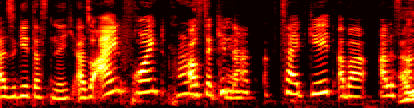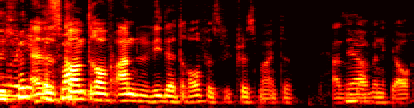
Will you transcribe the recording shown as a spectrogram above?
Also geht das nicht. Also ein Freund Krass, aus der okay. Kinderzeit geht, aber alles Also ich andere find, geht Also es kommt drauf an, wie der drauf ist, wie Chris meinte. Also Ja. da bin ich auch.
